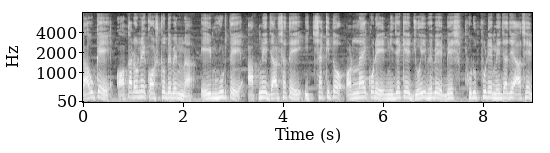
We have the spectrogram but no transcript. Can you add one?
কাউকে অকারণে কষ্ট দেবেন না। এই মুহূর্তে আপনি যার সাথে ইচ্ছাকৃত অন্যায় করে নিজেকে জয়ী ভেবে বেশ ফুরফুরে মেজাজে আছেন,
